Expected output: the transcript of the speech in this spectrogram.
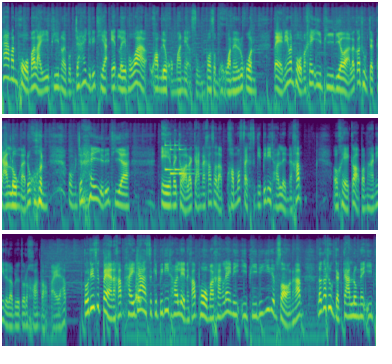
ถ้ามันโผล่มาหลาย EP หน่อยผมจะให้อยู่ที่เทีย S เลย เพราะว่าความเร็วของมันเนี่ยสูงพอสมควรเลยนะทุกคน แต่นี่มันโผล่มาแค่ EP เดียวอะ แล้วก็ถูกจัดการลงอะทุกคน ผมจะให้อยู่ที่เทีย A ไปก่อนแล้วกันนะครับสำหรับ Common Fact Skippy Toilet นะครับโอเค ก็ประมาณนี้ เดี๋ยวเราไปดูตัวละครต่อไปนะครับ ตัวที่ 18 นะครับ Haida Skippity Toilet นะครับโผล่มาครั้งแรกใน EP ที่ 22 นะครับ แล้วก็ถูกจัดการลงใน EP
